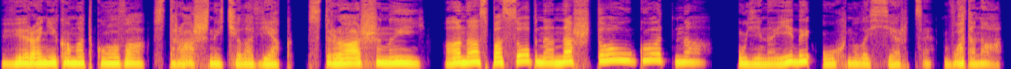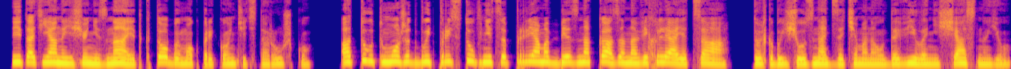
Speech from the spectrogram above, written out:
Вероника Маткова — страшный человек, страшный. Она способна на что угодно. У Зинаиды ухнуло сердце. Вот оно! И Татьяна еще не знает, кто бы мог прикончить старушку. А тут, может быть, преступница прямо безнаказанно вихляется. Только бы еще узнать, зачем она удавила несчастную.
